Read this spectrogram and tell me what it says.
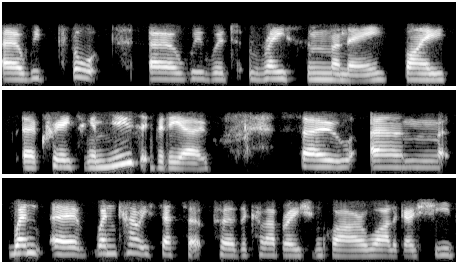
uh, we thought uh, we would raise some money by uh, creating a music video. So um, when uh, when Carrie set up the collaboration choir a while ago, she'd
